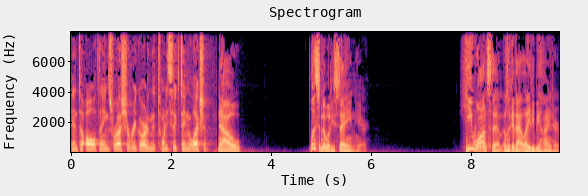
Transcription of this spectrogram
into all things Russia regarding the 2016 election. Now, listen to what he's saying here. He wants them. Look at that lady behind her.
